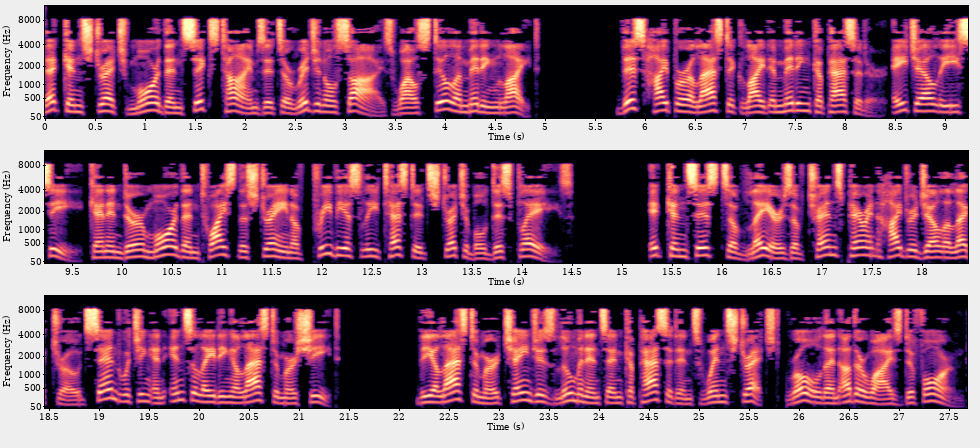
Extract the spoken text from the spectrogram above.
that can stretch more than six times its original size while still emitting light. This hyperelastic light-emitting capacitor HLEC can endure more than twice the strain of previously tested stretchable displays. It consists of layers of transparent hydrogel electrodes sandwiching an insulating elastomer sheet. The elastomer changes luminance and capacitance when stretched, rolled and otherwise deformed.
